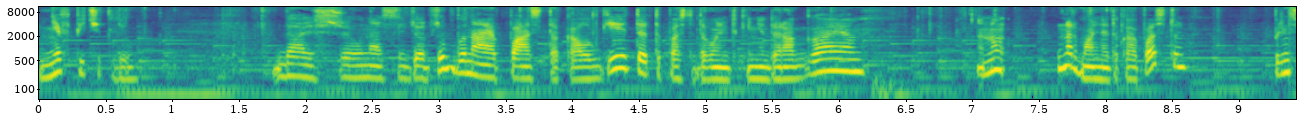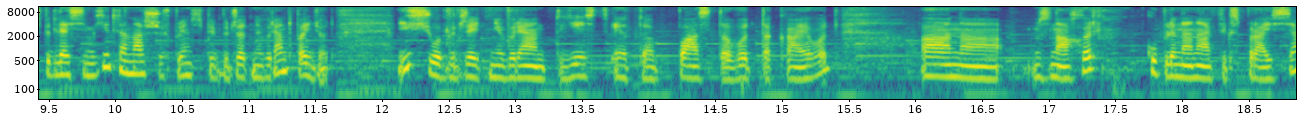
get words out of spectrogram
не впечатлил. Дальше у нас идет зубная паста Colgate, эта паста довольно-таки недорогая, ну, нормальная такая паста, в принципе, для семьи, для нашей, в принципе, бюджетный вариант пойдет. Еще бюджетный вариант есть, это паста вот такая вот. Она знахарь, куплена на фикс прайсе.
